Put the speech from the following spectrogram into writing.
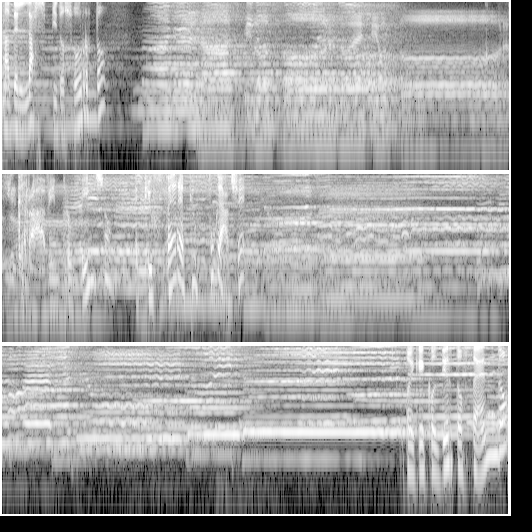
Ma dell'aspido sordo? Ma dell'aspido sordo è più sordo. Il grave improvviso è più fera e più fugace poiché col dirti offendo,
